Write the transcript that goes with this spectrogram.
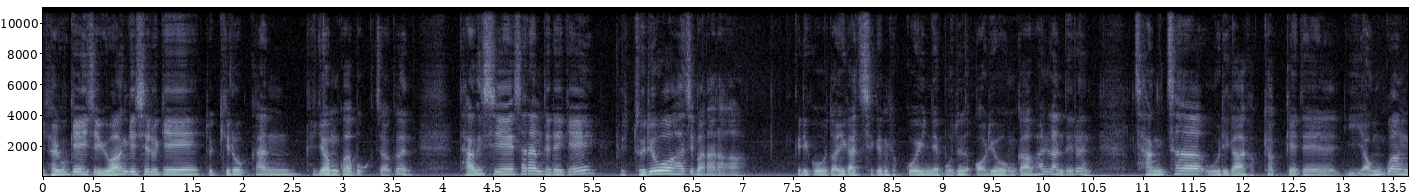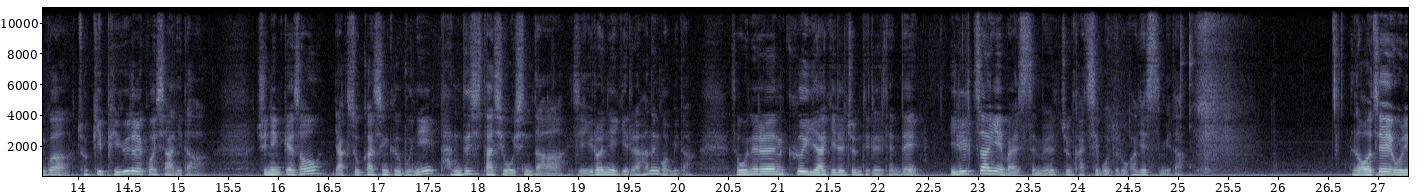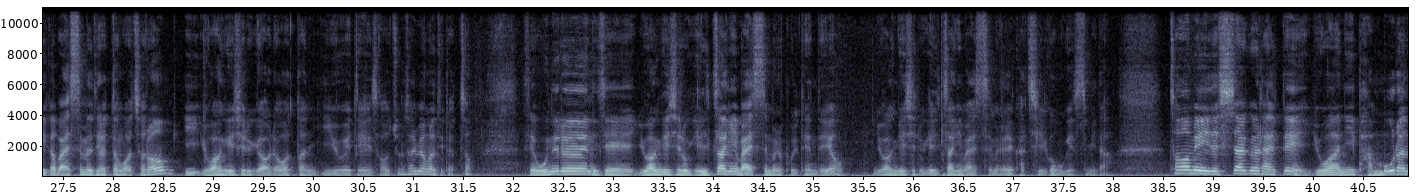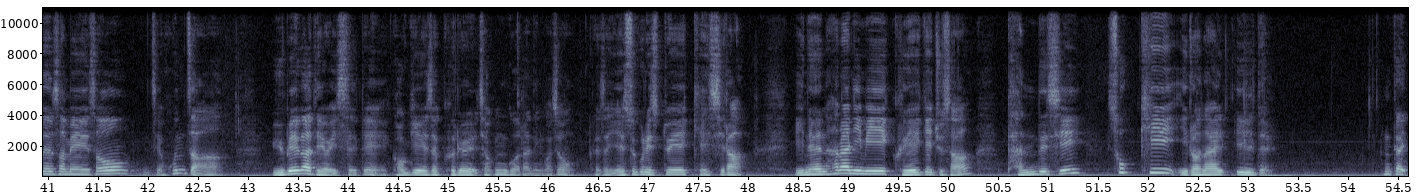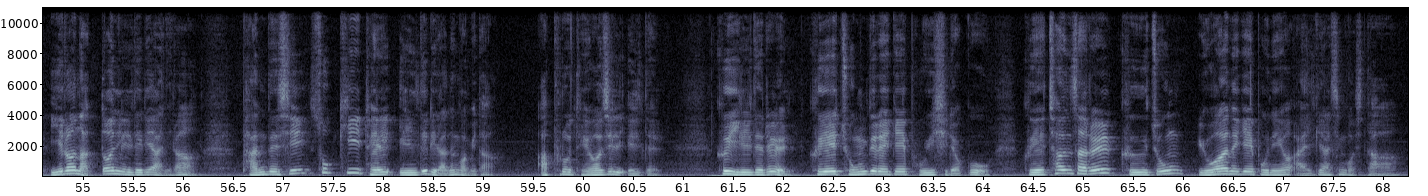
결국에 이제 요한계시록에 또 기록한 배경과 목적은 당시의 사람들에게 두려워하지 말아라. 그리고 너희가 지금 겪고 있는 모든 어려움과 환란들은 장차 우리가 겪게 될 이 영광과 좋게 비교될 것이 아니다. 주님께서 약속하신 그분이 반드시 다시 오신다. 이제 이런 얘기를 하는 겁니다. 그래서 오늘은 그 이야기를 좀 드릴 텐데 1장의 말씀을 좀 같이 보도록 하겠습니다. 그래서 어제 우리가 말씀을 드렸던 것처럼 이 요한계시록이 어려웠던 이유에 대해서 좀 설명을 드렸죠. 오늘은 이제 요한계시록 1장의 말씀을 볼 텐데요. 요한계시록 1장의 말씀을 같이 읽어보겠습니다. 처음에 이제 시작을 할 때 요한이 반모라는 섬에서 이제 혼자 유배가 되어 있을 때 거기에서 글을 적은 거라는 거죠. 그래서 예수 그리스도의 계시라 이는 하나님이 그에게 주사 반드시 속히 일어날 일들. 그러니까 일어났던 일들이 아니라 반드시 속히 될 일들이라는 겁니다. 앞으로 되어질 일들. 그 일들을 그의 종들에게 보이시려고 그의 천사를 그 종 요한에게 보내어 알게 하신 것이다.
